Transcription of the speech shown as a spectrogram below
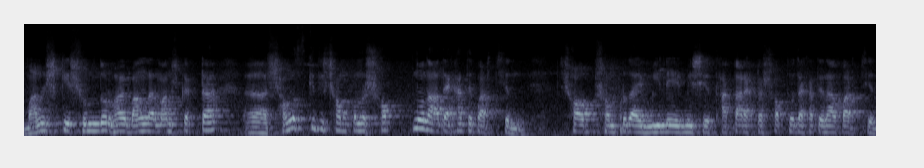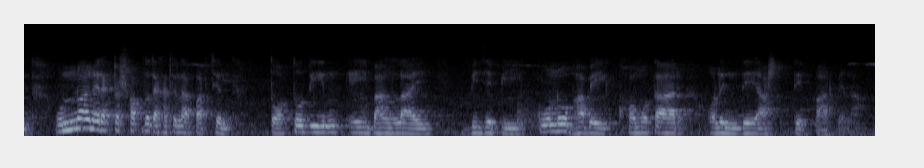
মানুষকে সুন্দরভাবে বাংলার মানুষকে একটা সংস্কৃতি সম্পন্ন স্বপ্ন না দেখাতে পারছেন। সব সম্প্রদায় মিলে মিশে থাকার একটা স্বপ্ন দেখাতে না পারছেন। উন্নয়নের একটা স্বপ্ন দেখাতে না পারছেন। ততদিন এই বাংলায় বিজেপি কোনোভাবেই ক্ষমতার অলিন্দে আসতে পারবে না।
